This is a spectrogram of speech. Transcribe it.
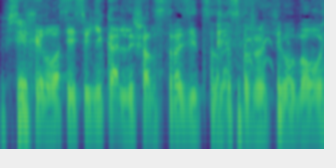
Всех, Михаил, у вас есть уникальный шанс сразиться с госпожой Филоновой.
